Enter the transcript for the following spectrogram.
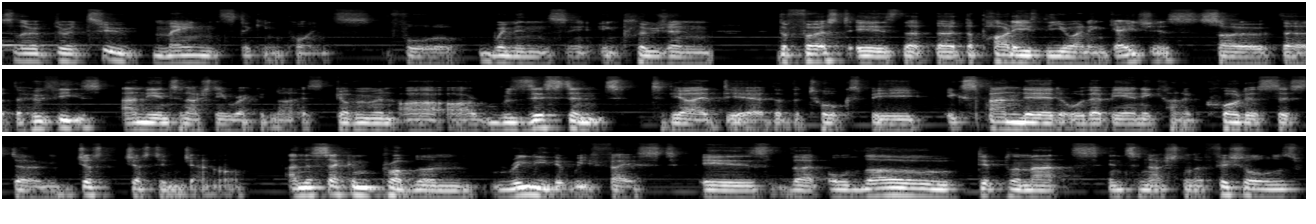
So there, there are two main sticking points for women's inclusion. The first is that the, the parties the UN engages, so the, the Houthis and the internationally recognized government are, are resistant to the idea that the talks be expanded or there be any kind of quota system, just, just in general. And the second problem really that we faced is that although diplomats, international officials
